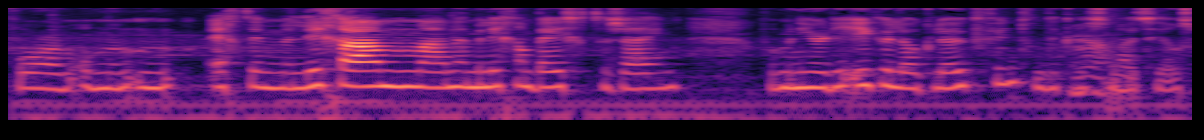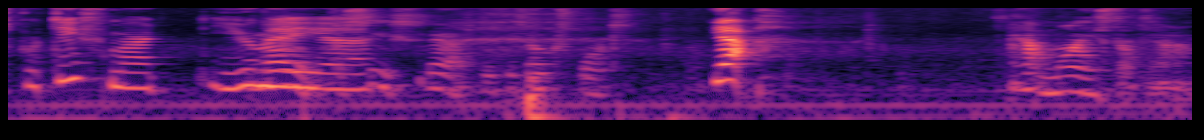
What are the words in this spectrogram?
voor, om echt in mijn lichaam, uh, met mijn lichaam bezig te zijn. Op een manier die ik wel ook leuk vind, want ik was nooit heel sportief. Maar hiermee... Nee, precies. Ja, dit is ook sport. Ja. Ja, mooi is dat, ja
